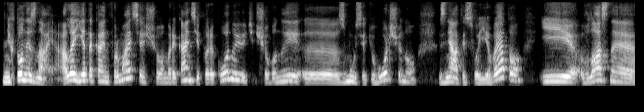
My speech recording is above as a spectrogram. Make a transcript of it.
Ніхто не знає, але є така інформація, що американці переконують, що вони е, змусять Угорщину зняти своє вето і власне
